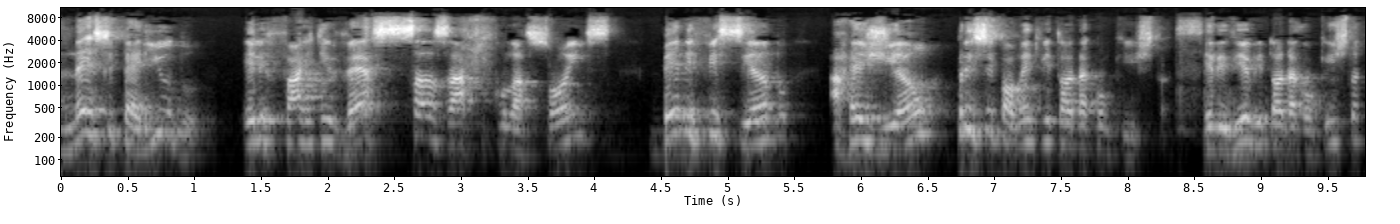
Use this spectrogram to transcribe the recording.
nesse período, ele faz diversas articulações beneficiando a região, principalmente Vitória da Conquista. Ele via Vitória da Conquista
